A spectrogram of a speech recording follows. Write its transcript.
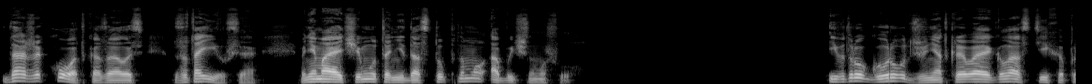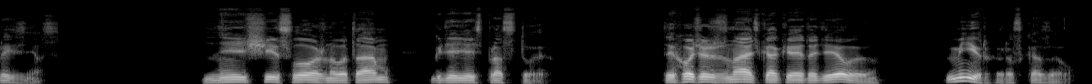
Даже кот, казалось, затаился, внимая чему-то недоступному обычному слуху. И вдруг Гуруджи, не открывая глаз, тихо произнес. — Не ищи сложного там, где есть простое. Ты хочешь знать, как я это делаю? Мир рассказал.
